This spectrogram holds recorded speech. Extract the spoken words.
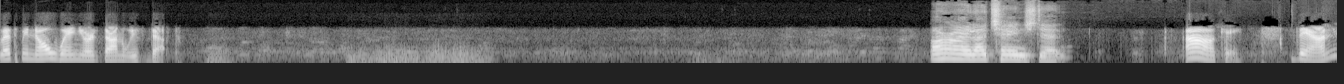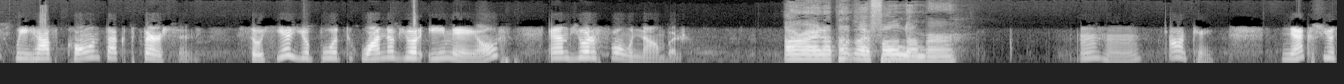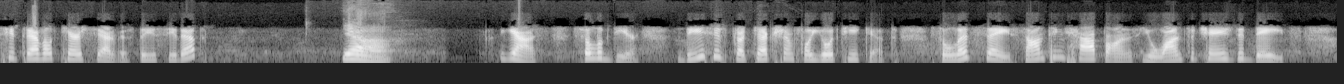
Let me know when you're done with that. All right, I changed it. Ah, okay. Then we have contact person. So here you put one of your emails and your phone number. All right, I put my phone number. Mhm. Okay. Next you see travel care service. Do you see that? Yeah. Yes. So look dear, this is protection for your ticket. So let's say something happens, you want to change the dates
